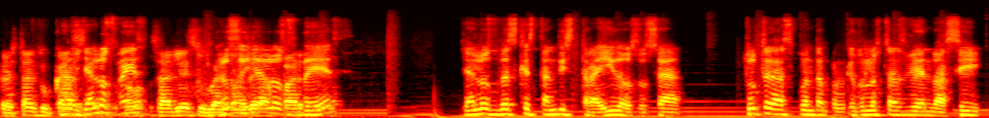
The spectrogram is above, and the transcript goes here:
Pero está en su casa. ya los ves. Sale su Incluso ya los ves. Ya los ves que están distraídos. O sea, tú te das cuenta porque tú lo estás viendo así.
